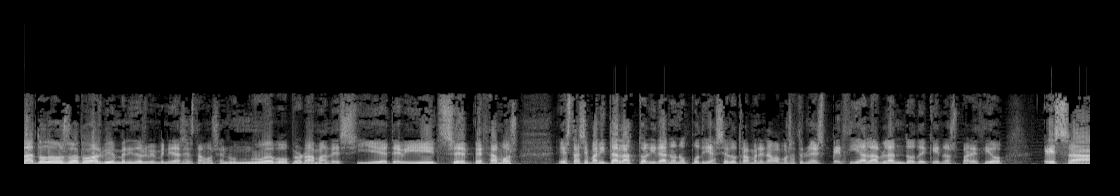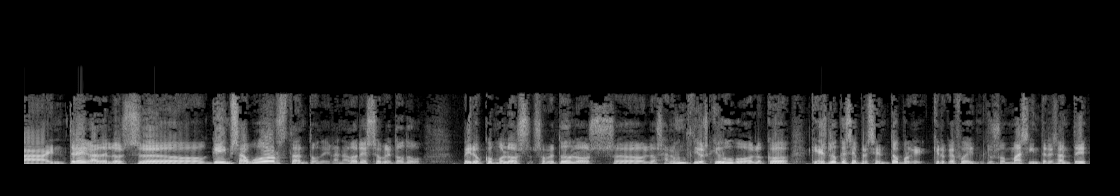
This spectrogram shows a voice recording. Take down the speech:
Hola a todos, hola a todas, bienvenidos, bienvenidas. Estamos en un nuevo programa de 7 bits. Empezamos esta semanita la actualidad, no no podría ser de otra manera. Vamos a hacer un especial hablando de qué nos pareció esa entrega de los uh, Games Awards, tanto de ganadores sobre todo, pero como los, sobre todo los, uh, los anuncios que hubo, lo que, que, es lo que se presentó, porque creo que fue incluso más interesante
